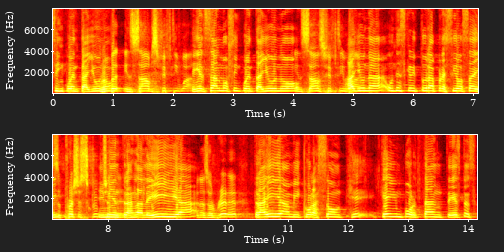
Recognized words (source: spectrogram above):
51. Remember in Psalms 51. En el Salmo 51 In Psalms hay 51, una, una escritura preciosa y, there's a precious y scripture mientras la leía, And as I read it, traía a mi corazón, qué, qué importante. Esta es,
